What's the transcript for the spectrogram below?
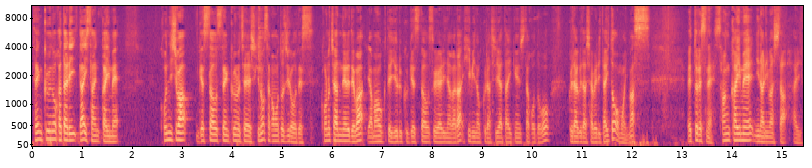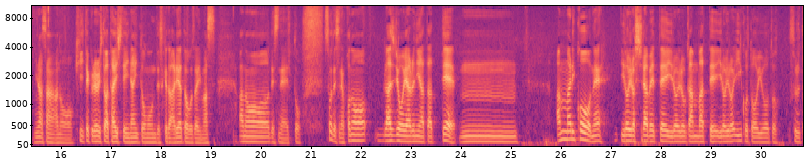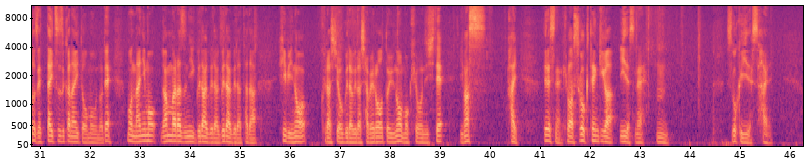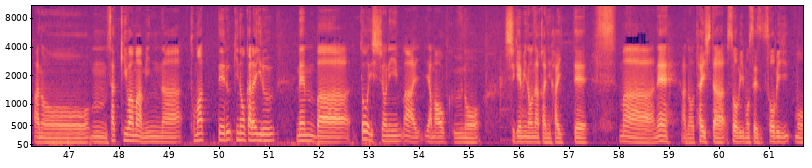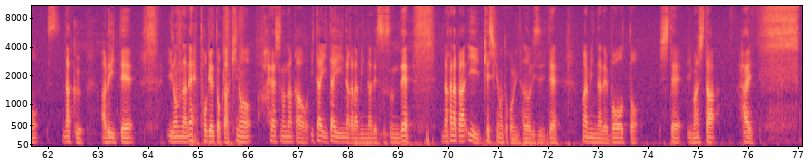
天空の語り第3回目。こんにちは。ゲストハウス天空の茶屋敷の坂本二郎です。このチャンネルでは山奥でゆるくゲストハウスをやりながら日々の暮らしや体験したことをぐだぐだ喋りたいと思います。えっとですね3回目になりました。はい。皆さんあの聞いてくれる人は大していないと思うんですけどありがとうございます。あのですねえっとそうですねこのラジオをやるにあたってうーんあんまりこうねいろいろ調べていろいろ頑張っていろいろいいことを言おうとすると絶対続かないと思うのでもう何も頑張らずにグダグダグダグダただ日々の暮らしをグダグダ喋ろうというのを目標にしています。はい。でですね今日はすごく天気がいいですね。うん。すごくいいです。はい。あのーうんさっきはまあみんな泊まってる昨日からいるメンバーと一緒にまあ山奥の茂みの中に入ってまあねあの大した装備もせず装備もなく歩いていろんなねトゲとか木の林の中を痛い痛い言いながらみんなで進んでなかなかいい景色のところにたどり着いて、まあ、みんなでぼーっとしていました。はい。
